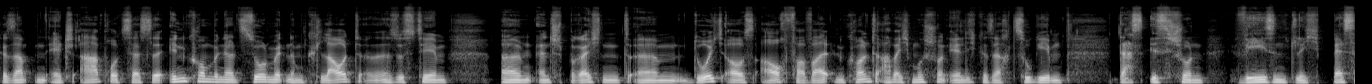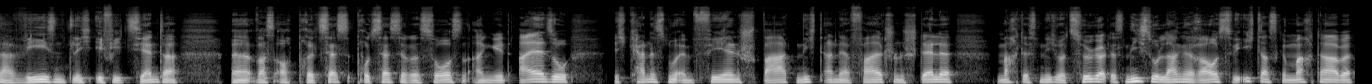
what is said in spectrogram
gesamten HR-Prozesse in Kombination mit einem Cloud-System ähm, entsprechend ähm, durchaus auch verwalten konnte. Aber ich muss schon ehrlich gesagt zugeben, das ist schon wesentlich besser, wesentlich effizienter, äh, was auch Prozess, Prozesse, Ressourcen angeht. Also ich kann es nur empfehlen, spart nicht an der falschen Stelle, macht es nicht oder zögert es nicht so lange raus, wie ich das gemacht habe.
